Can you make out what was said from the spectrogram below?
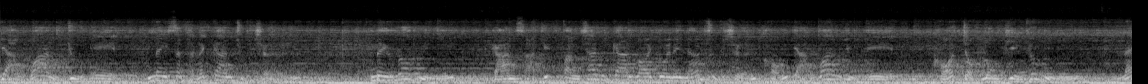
อย่างว่าง UA ในสถานการณ์ฉุกเฉิน ในรอบนี้ การสาธิตฟังก์ชันการลอยตัวในน้ำฉุกเฉินของอย่างว่าง UA ขอจบลงเพียงเท่านี้ และ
